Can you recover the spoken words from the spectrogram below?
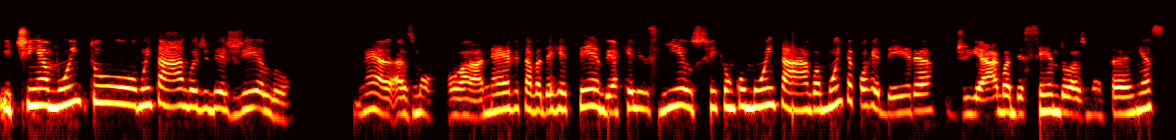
e tinha muito muita água de degelo, né? As, a neve estava derretendo e aqueles rios ficam com muita água, muita corredeira de água descendo as montanhas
